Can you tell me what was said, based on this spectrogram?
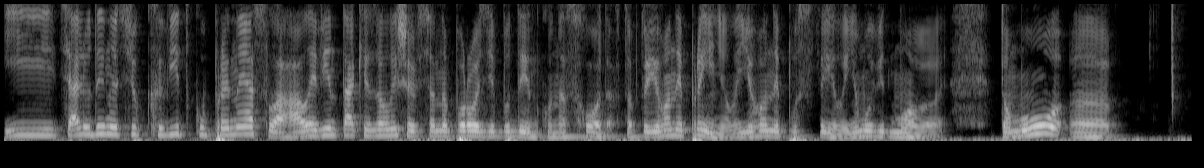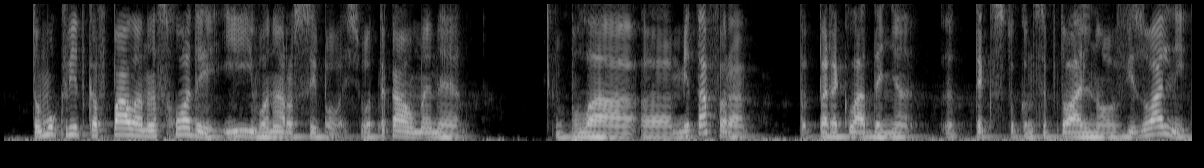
І ця людина цю квітку принесла, але він так і залишився на порозі будинку на сходах. Тобто його не прийняли, його не пустили, йому відмовили. Тому, е, тому квітка впала на сходи і вона розсипалась. От така у мене була е, метафора перекладення е, тексту концептуального в візуальний.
